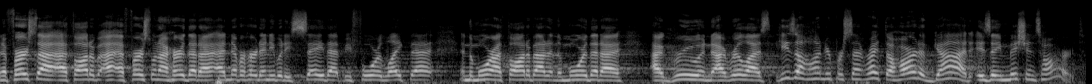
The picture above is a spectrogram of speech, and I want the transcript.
And at first, I, I thought about, at first when I heard that, I, would never heard anybody say that before like that. And the more I thought about it, and the more that I, I grew, and I realized he's 100% right. The heart of God is a mission's heart.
